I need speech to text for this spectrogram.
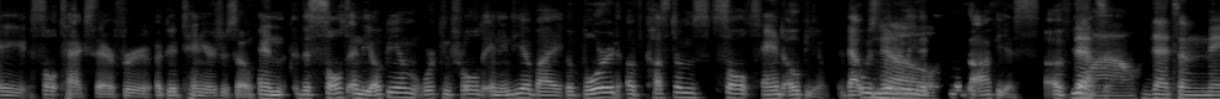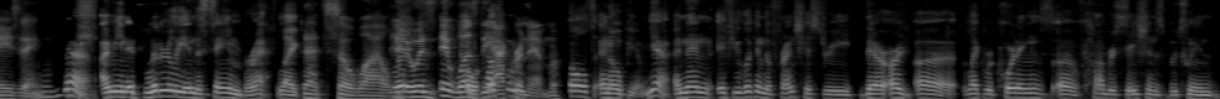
a salt tax there for a good ten years or so, and the salt and the opium were controlled in India by the Board of Customs, Salt and Opium. That was literally the, the obvious of That's- wow. That's amazing. yeah. I mean, it's literally in the same breath, like That's so wild. It was it was Oh, the customs- acronym. salt and opium yeah and then if you look into french history there are uh like recordings of conversations between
